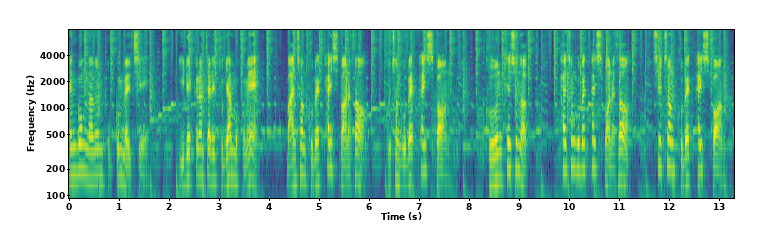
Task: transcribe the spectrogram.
행복 나눔 볶음 멸치 200g짜리 두 개 한 묶음에 11,980원에서 9,980원. 구운 캐슈넛 8,980원에서 7,980원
